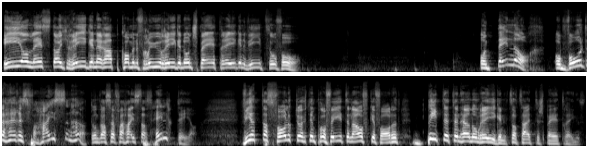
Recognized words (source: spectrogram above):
Ihr lässt euch Regen herabkommen, Frühregen und Spätregen wie zuvor. Und dennoch, obwohl der Herr es verheißen hat und was er verheißt, das hält er, wird das Volk durch den Propheten aufgefordert, bittet den Herrn um Regen zur Zeit des Spätregens.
